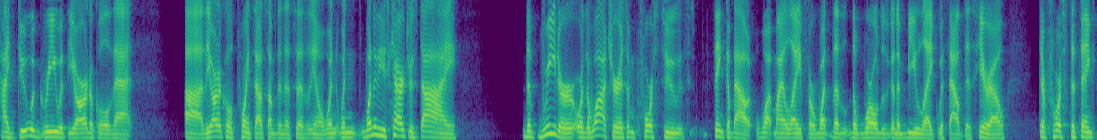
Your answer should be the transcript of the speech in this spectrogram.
I do agree with the article that uh, the article points out something that says, you know, when when one of these characters die, the reader or the watcher isn't forced to th- think about what my life or what the the world is going to be like without this hero. They're forced to think,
